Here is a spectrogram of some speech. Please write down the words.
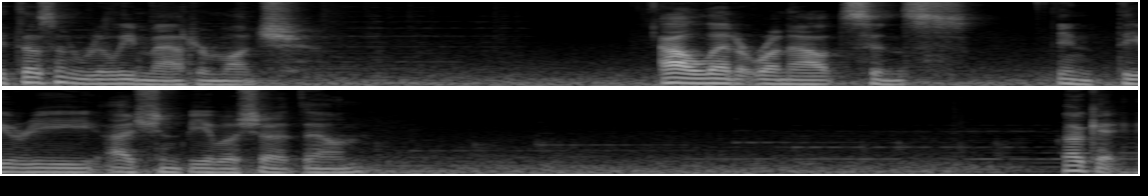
it doesn't really matter much. I'll let it run out since, in theory, I shouldn't be able to shut it down. Okay.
